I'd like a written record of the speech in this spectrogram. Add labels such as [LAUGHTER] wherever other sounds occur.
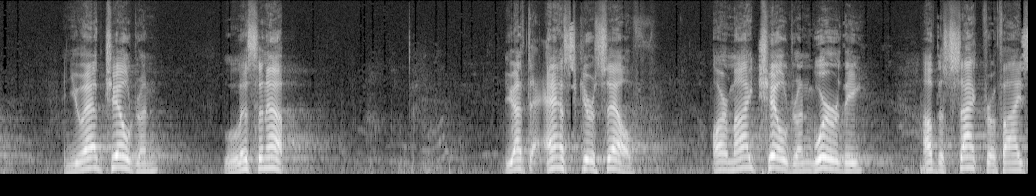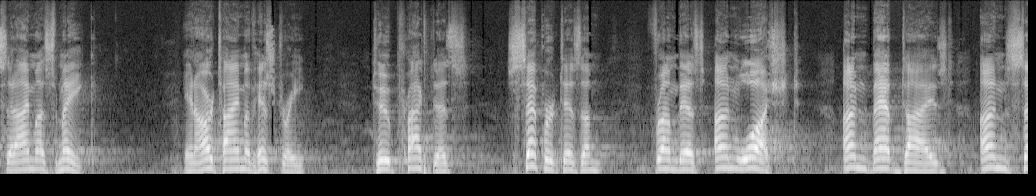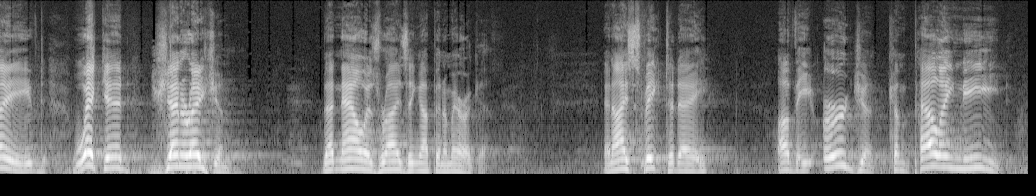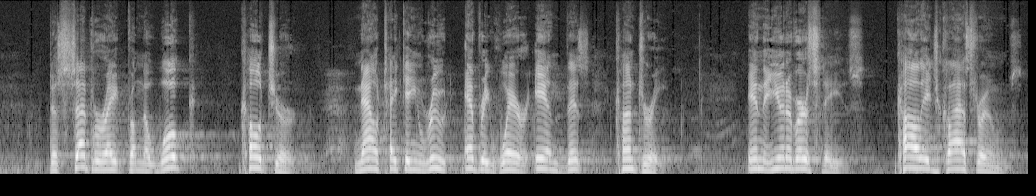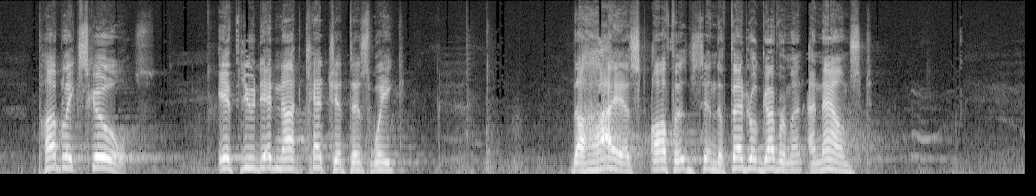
and you have children, listen up. You have to ask yourself Are my children worthy of the sacrifice that I must make in our time of history to practice separatism from this unwashed, unbaptized, unsaved, wicked generation that now is rising up in America? And I speak today of the urgent, compelling need to separate from the woke culture now taking root everywhere in this country, in the universities, college classrooms, public schools. If you did not catch it this week, the highest office in the federal government announced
